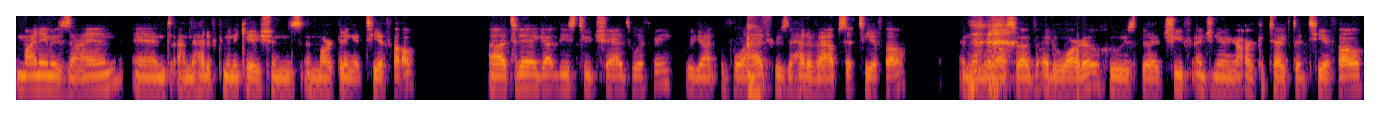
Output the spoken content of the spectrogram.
my name is Zion, and I'm the head of communications and marketing at TFL. Uh, today, I got these two Chads with me. We got Vlad, who's the head of apps at TFL, and then we also have Eduardo, who is the chief engineering architect at TFL,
